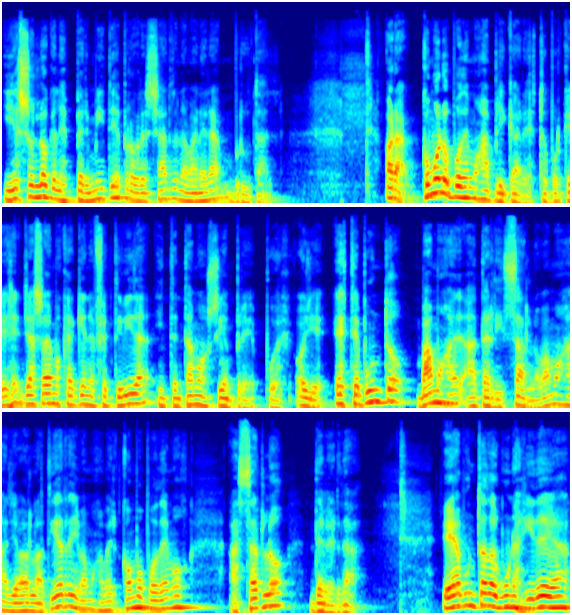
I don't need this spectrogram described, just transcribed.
y eso es lo que les permite progresar de una manera brutal. Ahora, ¿cómo lo podemos aplicar esto? Porque ya sabemos que aquí en efectividad intentamos siempre, pues, oye, este punto vamos a aterrizarlo, vamos a llevarlo a tierra y vamos a ver cómo podemos hacerlo de verdad. He apuntado algunas ideas,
